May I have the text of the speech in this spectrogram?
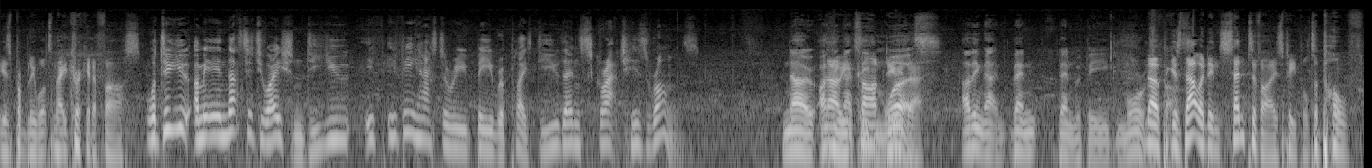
is probably what's made cricket a farce. Well, do you? I mean, in that situation, do you? If, if he has to re- be replaced, do you then scratch his runs? No, I No, think you that's can't even do worse. I think that then then would be even more. of No, a because that would incentivise people to bowl. f-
